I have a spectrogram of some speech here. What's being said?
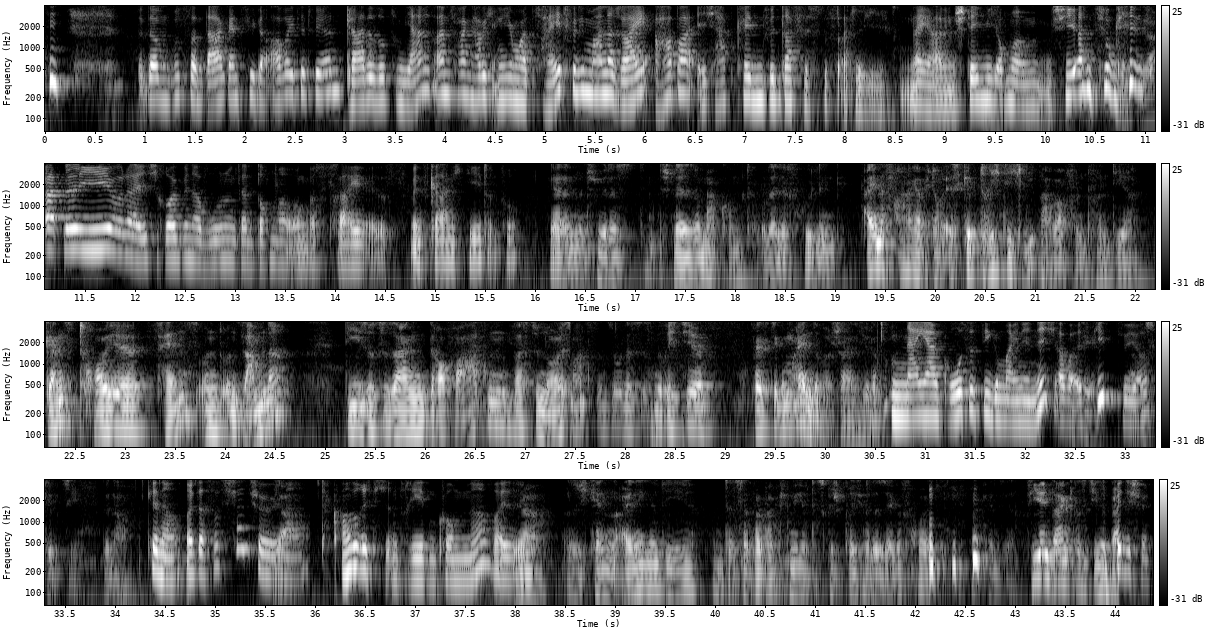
da muss dann da ganz viel gearbeitet werden. Gerade so zum Jahresanfang habe ich eigentlich immer Zeit für die Malerei, aber ich habe kein winterfestes Atelier. Naja, dann stelle ich mich auch mal im Skianzug ins. Atelier oder ich räume in der Wohnung dann doch mal irgendwas frei, wenn es gar nicht geht und so. Ja, dann wünschen wir, dass schnell Sommer kommt oder der Frühling. Eine Frage habe ich noch. Es gibt richtig Liebhaber von, von dir. Ganz treue Fans und, und Sammler, die sozusagen darauf warten, was du Neues machst und so. Das ist eine richtige feste Gemeinde wahrscheinlich, oder? Naja, groß ist die Gemeinde nicht, aber okay. es gibt sie, ja. es gibt sie, genau. Genau, und das ist schon schön, ja. ja. Da kann man so richtig ins Reden kommen, ne? Weil, ja, also ich kenne einige, die, und deshalb habe ich mich auf das Gespräch heute sehr gefreut. Vielen Dank, Christine. Bitteschön.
